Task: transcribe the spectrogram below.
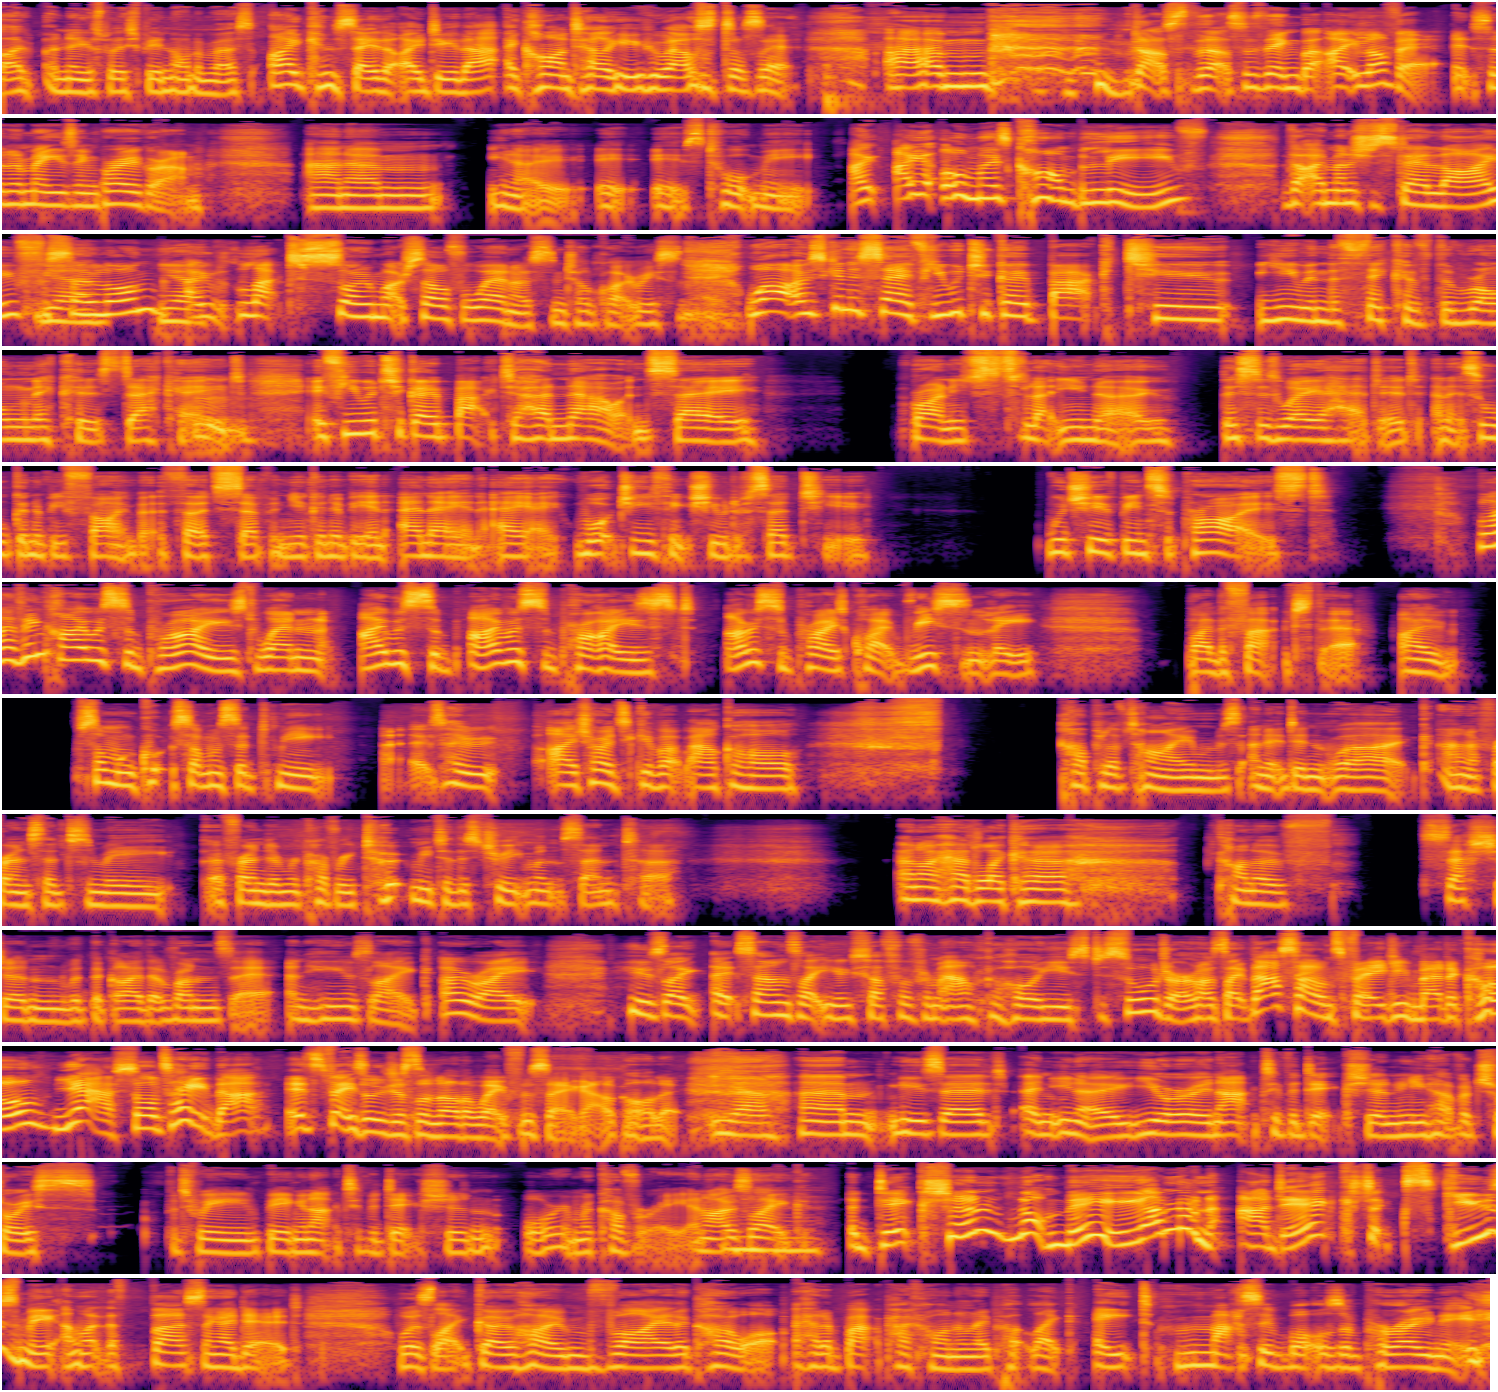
I, I know you're supposed to be anonymous. I can say that I do that. I can't tell you who else does it. Um, that's that's the thing. But I love it. It's an amazing program, and um, you know, it, it's taught me. I, I almost can't believe that I managed to stay alive for so long. yeah. I lacked so much self awareness until quite recently. Well, I was going to say, if you were to go back to you in the thick of the wrong knickers decade, hmm. if you were to go back to her now and say, Bryony, just to let you know, this is where you're headed and it's all going to be fine, but at 37, you're going to be in NA and AA, what do you think she would have said to you? Would she have been surprised? Well, I think I was surprised when I was su- I was surprised I was surprised quite recently by the fact that I someone someone said to me uh, so I tried to give up alcohol a couple of times and it didn't work. And a friend said to me a friend in recovery took me to this treatment center. And I had like a kind of session with the guy that runs it and he was like all right. He was like it sounds like you suffer from alcohol use disorder. And i was like that sounds vaguely medical. Yes i'll take that. It's basically just another way for saying alcoholic. Yeah. um, he said and you know you're in active addiction and you have a choice between being an active addiction or in recovery. And i was mm-hmm. like addiction? Not me. I'm not an addict. Excuse me. And like the first thing i did was like go home via the co-op. I had a backpack on and i put like eight massive bottles of peroni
